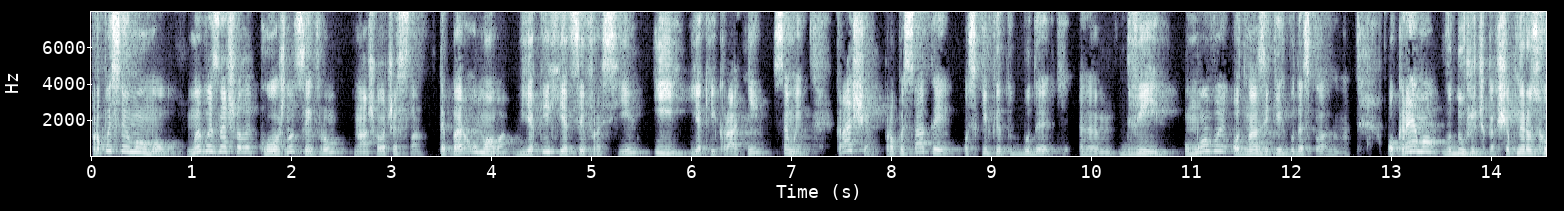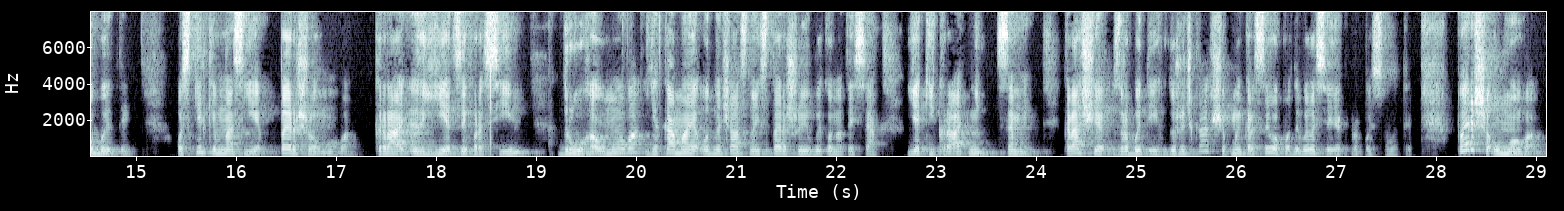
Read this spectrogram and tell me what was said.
Прописуємо умову. Ми визначили кожну цифру нашого числа. Тепер умова, в яких є цифра 7 і які кратні 7. Краще прописати, оскільки тут буде ем, дві умови, одна з яких буде складена. Окремо в дужечках, щоб не розгубити. Оскільки в нас є перша умова, є цифра 7, друга умова, яка має одночасно із першою виконатися, які кратні 7. Краще зробити їх в дужечках, щоб ми красиво подивилися, як прописувати. Перша умова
